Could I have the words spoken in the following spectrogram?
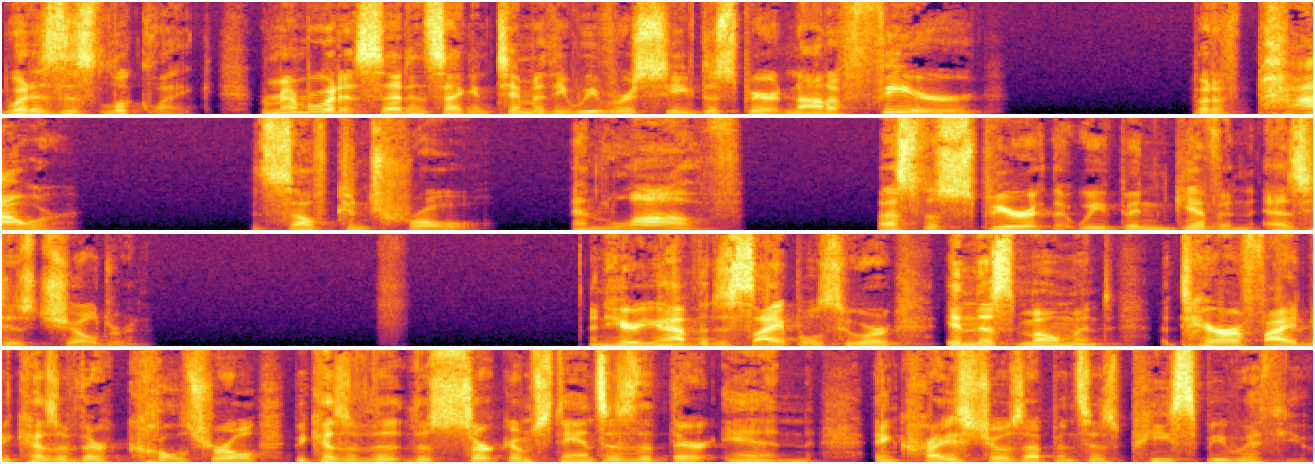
What does this look like? Remember what it said in 2 Timothy we've received a spirit not of fear, but of power and self control and love. That's the spirit that we've been given as his children. And here you have the disciples who are in this moment terrified because of their cultural, because of the, the circumstances that they're in. And Christ shows up and says, Peace be with you.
